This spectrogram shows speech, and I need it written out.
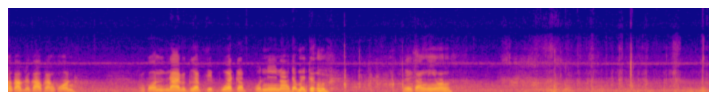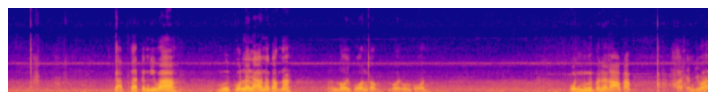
นะครับเดี๋ยวก้าวครั้งโขนครั้งโขนได้ไปเกือบสิบขวดกับคนนี้น่าจะไม่ถึงในครั้งนี้มั้งจับตัดกันดีว่ามืดก้นเลยแล้วนะครับนะนั่นลอยโขนกับลอยอ้นโขน ก้นหมื่นไปในลาวครับตัดกันที่ว่า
